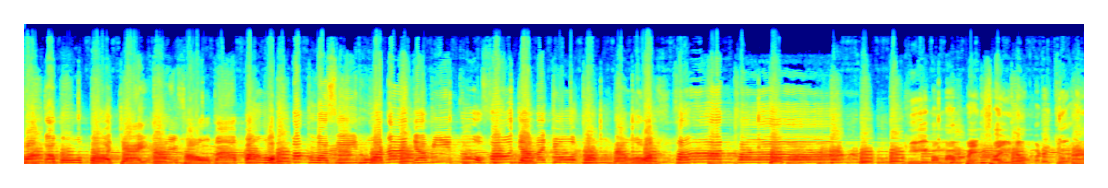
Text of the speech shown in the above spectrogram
ฟังกะมูปอดใจอายเข้ามาเป้ามากลัวสีทวนอายจะมีกู้เฝ้าจะมาจุนงเนาคันคาขี้บะมัมแป่งใส่เนาะก็ได้จุนะ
